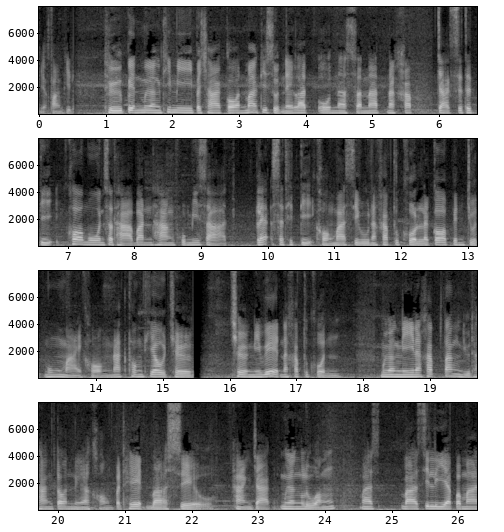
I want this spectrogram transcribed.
อย่าฟังผิด ถือเป็นเมืองที่มีประชากรมากที่สุดในรัฐโอนาสนัตนะครับ จากสถิติข้อมูลสถาบันทางภูมิศาสตร์ และสถิติของบราซิลนะครับ ทุกคนและก็เป็นจุดมุ่งหมายของนักท่องเที่ยวเชิงเชิงนิเวศนะครับ ทุกคนเมืองนี้นะครับตั้งอยู่ทางตอนเหนือของประเทศบราซิล ห่างจากเมืองหลวง มาบาซิเลียประมาณ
